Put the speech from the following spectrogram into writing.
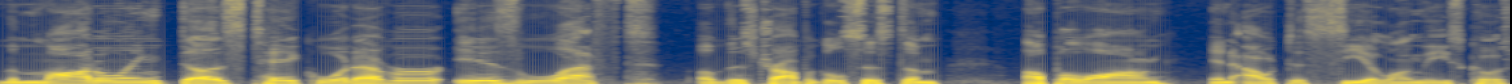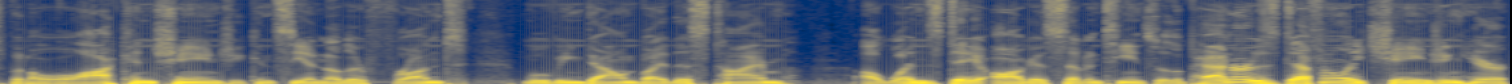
the modeling does take whatever is left of this tropical system up along and out to sea along the east coast, but a lot can change. You can see another front moving down by this time uh, Wednesday, August 17th. So the pattern is definitely changing here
